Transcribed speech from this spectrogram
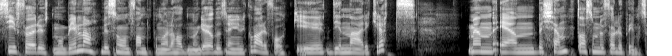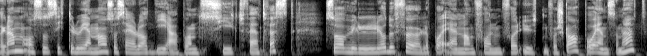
Si før uten mobil, da, hvis noen fant på noe eller hadde noe gøy. Og det trenger ikke å være folk i din nære krets. Men en bekjent da, som du følger på Instagram, og så sitter du hjemme og så ser du at de er på en sykt fet fest, så vil jo du føle på en eller annen form for utenforskap og ensomhet.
